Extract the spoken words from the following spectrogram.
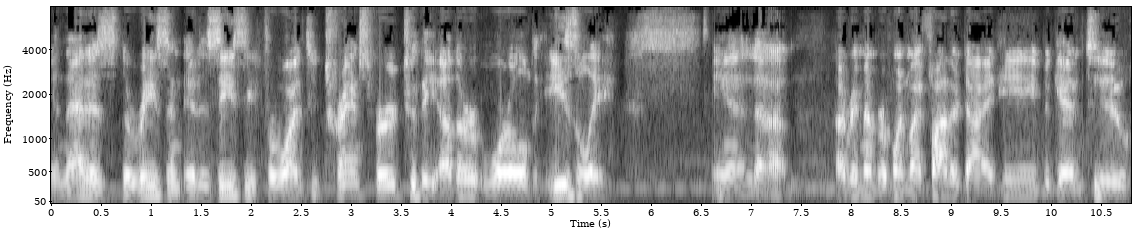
And that is the reason it is easy for one to transfer to the other world easily. And um, I remember when my father died, he began to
